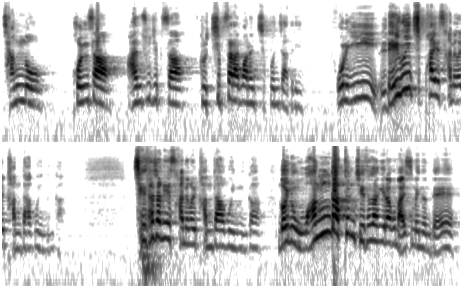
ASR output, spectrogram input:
장로, 권사, 안수집사, 그리고 집사라고 하는 직분자들이 오늘 이 레위 지파의 사명을 감당하고 있는가? 제사장의 사명을 감당하고 있는가? 너희는 왕 같은 제사장이라고 말씀했는데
